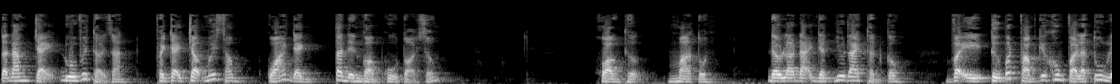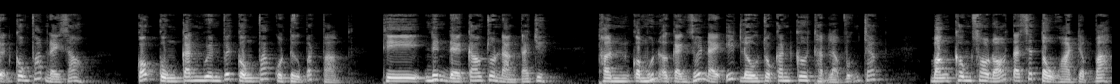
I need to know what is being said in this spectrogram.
Ta đang chạy đua với thời gian. Phải chạy chậm mới xong. Quá nhanh. Ta đến ngòm củ tỏi sớm. Hoàng thượng, Ma Tôn. Đều là đại nhật như đai thần công. Vậy từ bất phàm kia không phải là tu luyện công pháp này sao? Có cùng căn nguyên với công pháp của từ bất phàm Thì nên đề cao cho nàng ta chứ. Thần còn muốn ở cảnh giới này ít lâu cho căn cơ thật là vững chắc Bằng không sau đó ta sẽ tẩu hòa nhập ba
